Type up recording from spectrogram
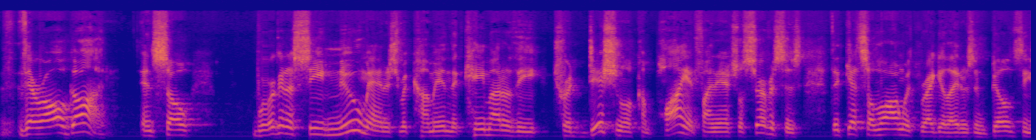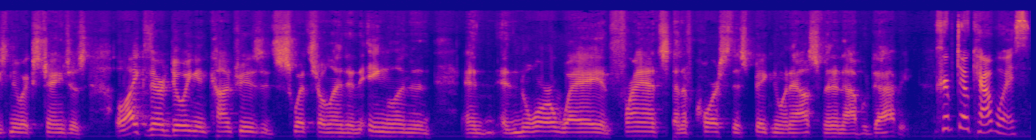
They're all gone. And so we're going to see new management come in that came out of the traditional compliant financial services that gets along with regulators and builds these new exchanges, like they're doing in countries in Switzerland and England and, and, and Norway and France, and of course, this big new announcement in Abu Dhabi. Crypto cowboys.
